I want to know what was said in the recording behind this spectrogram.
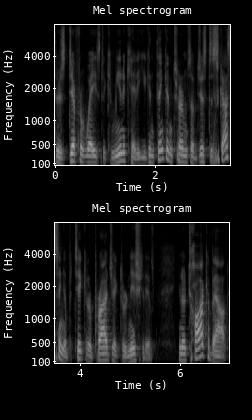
there's different ways to communicate it, you can think in terms of just discussing a particular project or initiative. You know, talk about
